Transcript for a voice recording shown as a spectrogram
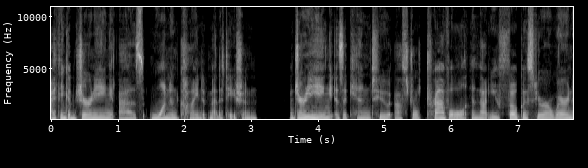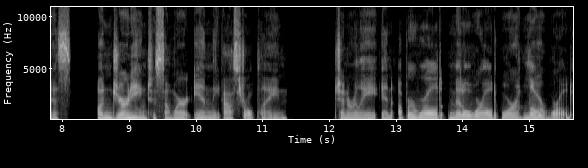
I think of journeying as one kind of meditation. Journeying is akin to astral travel in that you focus your awareness on journeying to somewhere in the astral plane, generally in upper world, middle world, or lower world.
